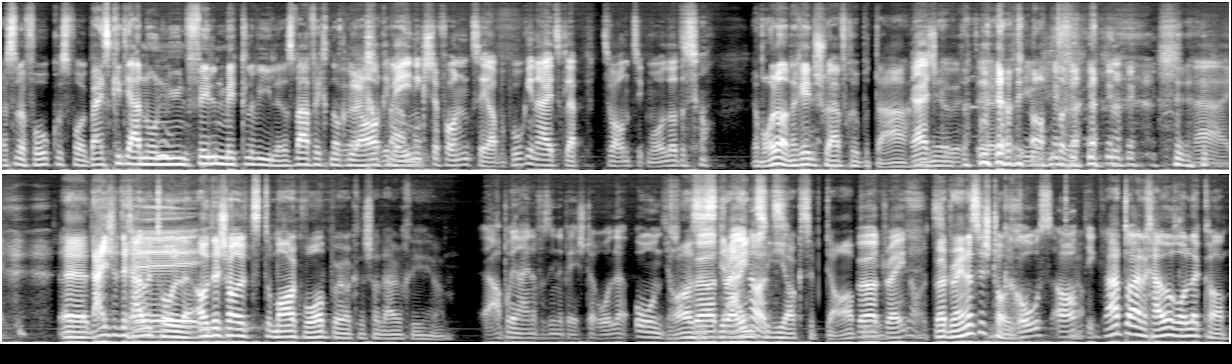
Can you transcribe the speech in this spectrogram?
Weißt du, eine Fokusfolge. Weil es gibt ja auch nur neun Filme mittlerweile. Das wäre vielleicht noch ein Ich bisschen habe die wenigsten von ihm gesehen, aber Boogie Nights, glaube ich, 20 Mal oder so. Ja, voilà, dann redest du einfach über den. Ja, ist Wir- gut. Äh, die anderen. Nein. äh, nein, ist natürlich auch ein Äh, toller. Aber das ist halt der Mark Wahlberg, das ist halt auch ein bisschen, ja. Aber in einer von seinen besten Rollen. Und Ja, das ist Burt die Reynolds. einzige akzeptable. Burt Reynolds. Burt Reynolds ist toll. Großartig. Er hat da eigentlich auch eine Rolle gehabt.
